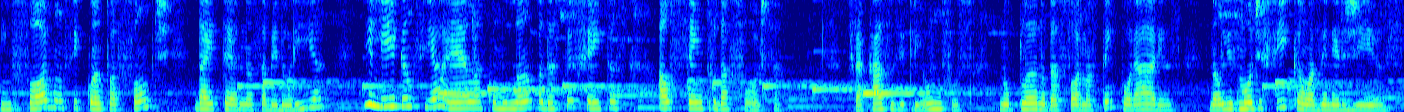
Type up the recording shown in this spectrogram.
Informam-se quanto à fonte da eterna sabedoria e ligam-se a ela como lâmpadas perfeitas ao centro da força fracassos e triunfos no plano das formas temporárias não lhes modificam as energias.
